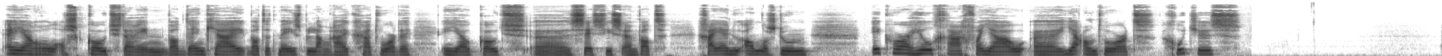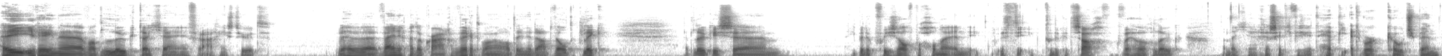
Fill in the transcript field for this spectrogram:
en jouw rol als coach daarin? Wat denk jij wat het meest belangrijk gaat worden in jouw coach uh, sessies en wat ga jij nu anders doen? Ik hoor heel graag van jou je antwoord. Groetjes. Hey Irene, wat leuk dat jij een vraag instuurt we hebben weinig met elkaar gewerkt, maar we hadden inderdaad wel de klik. Het leuke is, uh, ik ben ook voor jezelf begonnen en ik, toen ik het zag, vond ik wel heel erg leuk. Dat je gecertificeerd Happy at Work coach bent.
